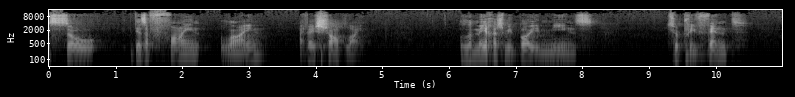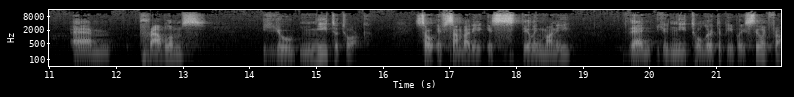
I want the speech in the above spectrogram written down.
so there's a fine line, a very sharp line. Lemechash miboy means to prevent um, problems, you need to talk. So if somebody is stealing money, then you need to alert the people he's stealing from.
